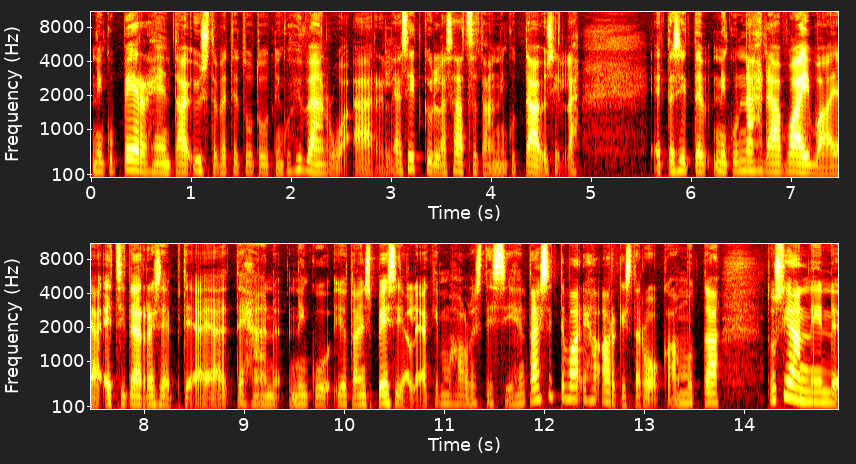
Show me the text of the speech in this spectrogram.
niin kuin perheen tai ystävät ja tutut niin kuin hyvän ruoan äärelle. Ja sitten kyllä satsataan niin kuin täysillä että sitten niin kuin nähdään vaivaa ja etsitään reseptejä ja tehdään niin kuin jotain spesiaalejakin mahdollisesti siihen. Tai sitten vaan ihan arkista ruokaa. Mutta tosiaan niin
